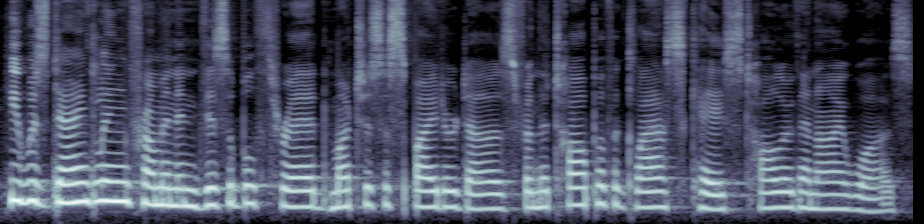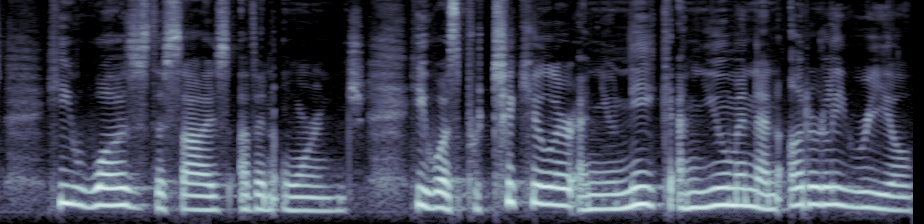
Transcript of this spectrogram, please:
He was dangling from an invisible thread, much as a spider does, from the top of a glass case taller than I was. He was the size of an orange. He was particular and unique and human and utterly real.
